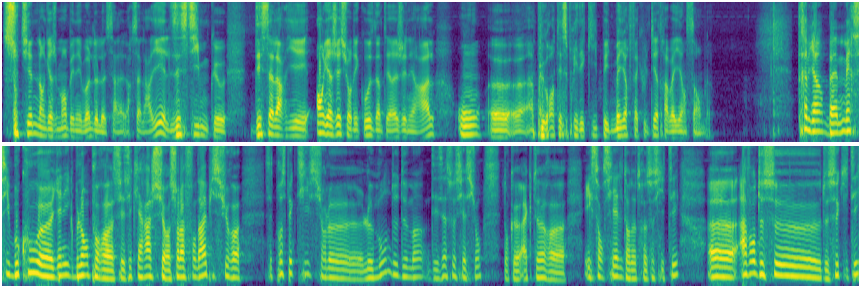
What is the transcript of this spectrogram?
soutiennent l'engagement bénévole de leurs salariés. Elles estiment que des salariés engagés sur des causes d'intérêt général ont un plus grand esprit d'équipe et une meilleure faculté à travailler ensemble. Très bien. Ben, merci beaucoup euh, Yannick Blanc pour euh, ces éclairages sur, la Fonda et puis sur euh, cette prospective sur le, monde de demain des associations, donc acteurs essentiels dans notre société. avant de se, de se quitter,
